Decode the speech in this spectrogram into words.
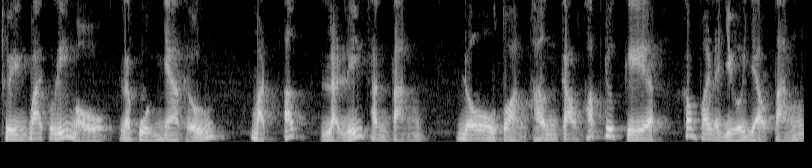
Thuyền bay của Lý Mộ là quận nhà thưởng, Bạch Ất là Lý Thanh Tặng, đồ toàn thân cao thấp trước kia không phải là dựa vào tặng,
